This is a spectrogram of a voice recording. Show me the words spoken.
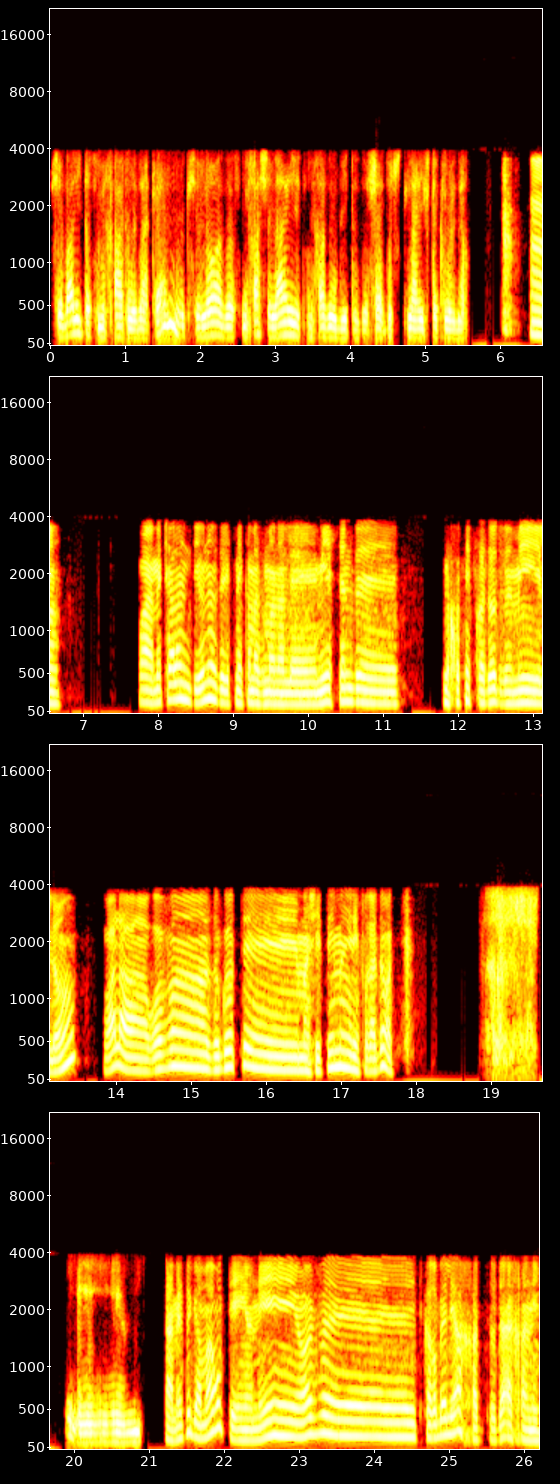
כשבא לי את השמיכה הכבדה כן, וכשלא אז השמיכה שלה היא צמיחה זוגית, אז אפשר פשוט להעיף את הכבדה. אה. וואי, האמת שהיה לנו דיון על זה לפני כמה זמן, על אה, מי ישן בשמיכות נפרדות ומי לא. וואלה, רוב הזוגות אה, משיתים אה, נפרדות. אמ, האמת זה גמר אותי, אני אוהב אה, להתקרבל יחד, אתה יודע איך אני.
